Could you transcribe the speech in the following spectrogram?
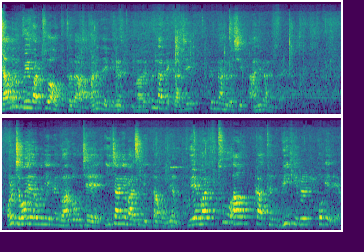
야구는 9회 말 투아웃부터다 라는 얘기는 이 말을 끝날 때까지 끝난 것이 아니라는 거예요. 오늘 저와 여러분이 읽은 요한복음 제 2장의 말씀을 읽다 보면 9회 말 투아웃 같은 위기를 보게 돼요.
